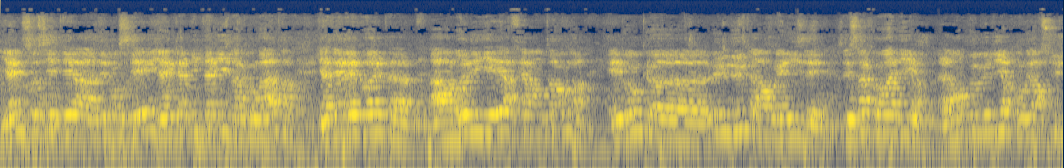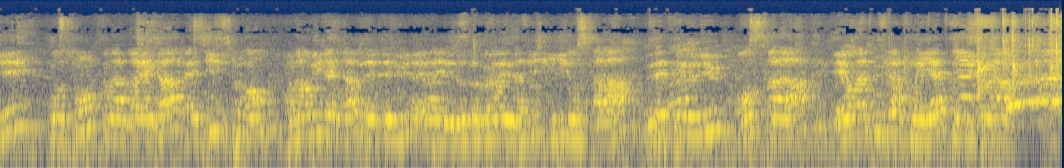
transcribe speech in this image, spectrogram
il y a une société à dénoncer, il y a un capitalisme à combattre, il y a des révoltes à relayer, à faire entendre, et donc euh, une lutte à organiser. C'est ça qu'on va dire. Alors on peut me dire qu'on est hors sujet, qu'on se trompe, qu'on n'a pas l'État, ben si, souvent, on a envie d'être là, vous peut-être vu, d'ailleurs il y a des autocollants et des affiches qui disent on sera là, vous êtes prévenus, on sera là, et on va tout faire pour y être, a...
